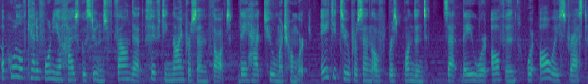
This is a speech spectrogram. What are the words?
A poll of California high school students found that 59% thought they had too much homework. 82% of respondents said they were often or always stressed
